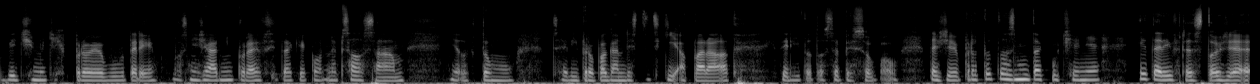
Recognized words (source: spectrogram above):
většinu těch projevů, tedy vlastně žádný projev si tak jako nepsal sám, měl k tomu celý propagandistický aparát, který toto sepisoval. Takže proto to zní tak učeně i tedy přesto, že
